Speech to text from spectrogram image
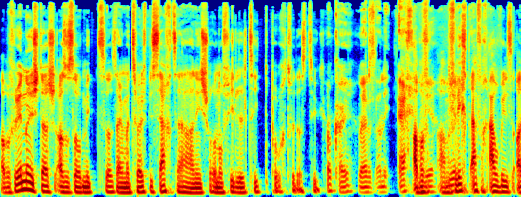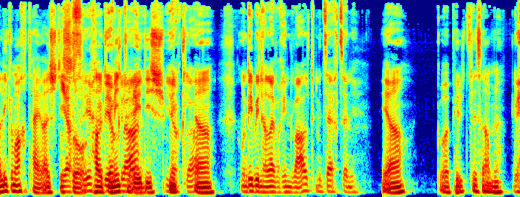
Aber früher ist das, also so mit so, sagen wir 12 bis 16, habe ich schon noch viel Zeit gebraucht für das Zeug. Okay, nein, das habe ich echt Aber, nie, aber nie. vielleicht einfach auch, weil es alle gemacht haben, weißt du, Ja, so sicher, halt ja, mitredest. klar. Ja, mit, klar. Ja, Und ich bin halt einfach in den Wald mit 16. ja, gehen Pilze sammeln. Ja.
